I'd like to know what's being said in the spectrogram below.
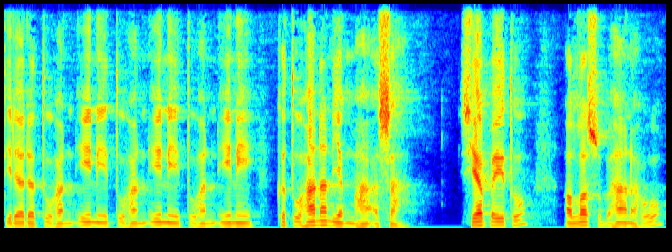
Tidak ada Tuhan ini, Tuhan ini, Tuhan ini, ketuhanan yang maha esa. Siapa itu? Allah Subhanahu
